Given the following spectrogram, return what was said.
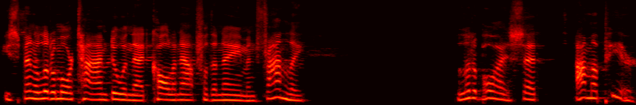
He spent a little more time doing that, calling out for the name, and finally, the little boy said, I'm up here.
